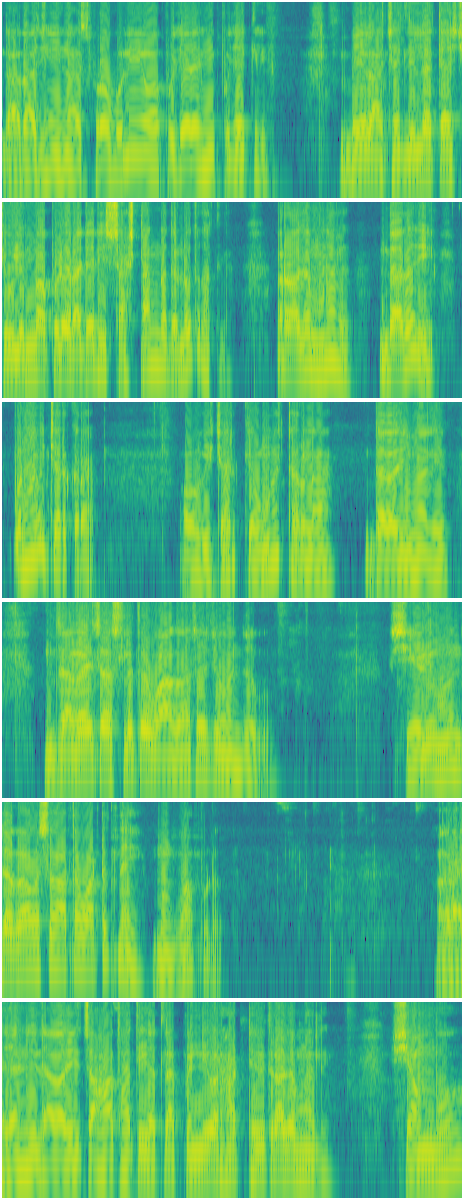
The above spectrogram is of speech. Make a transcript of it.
दादाजी नरसप्रभूंनी व पुजाऱ्यांनी पूजा केली. बेल आच्छादलेल्या त्या शिवलिंगापुढे राजांनी साष्टांग दंडवत घातला. राजा म्हणाल दादाजी पुन्हा विचार करा. अहो विचार केव्हाच ठरला? दादाजी म्हणाले जगायचं असलं तर वाघाचं जीवन जगू. शेळी म्हणून जगावंसं आता वाटत नाही. मग व्हा पुढं. राजांनी दादाजीचा हात हाती घातला पिंडीवर हात ठेवीत राजा म्हणाले शंभो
